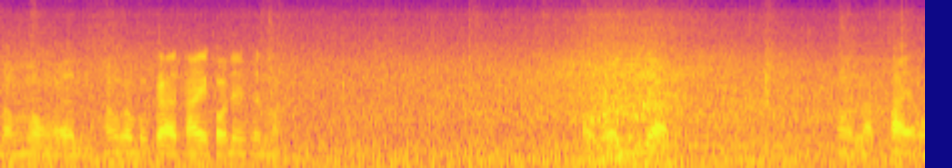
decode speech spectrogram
บางมองเออเขาก็ประกล้าศไทยเขาได้ใช่ไหมเขาก็อนุญาตเขารับไทยเอา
